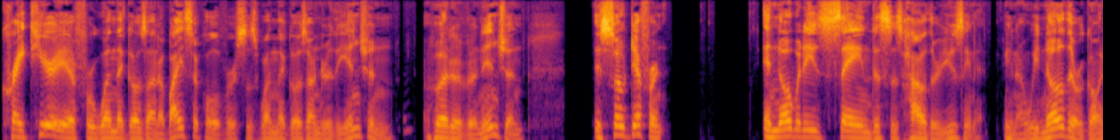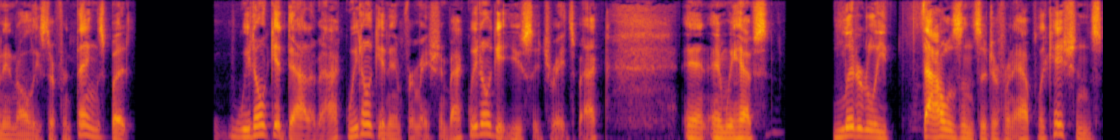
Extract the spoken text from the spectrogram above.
criteria for one that goes on a bicycle versus one that goes under the engine hood of an engine is so different and nobody's saying this is how they're using it you know we know they're going in all these different things but we don't get data back we don't get information back we don't get usage rates back and and we have literally thousands of different applications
